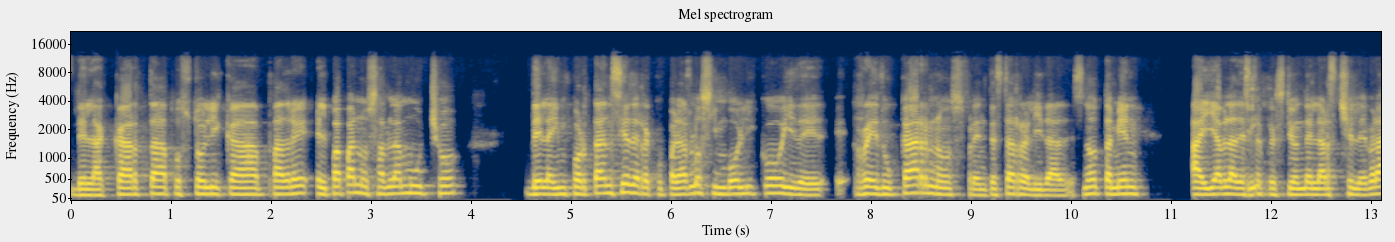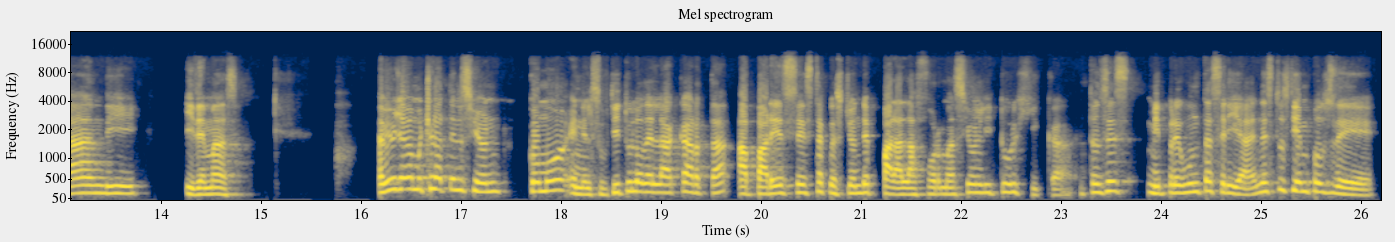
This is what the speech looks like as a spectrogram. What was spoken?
de la carta apostólica, Padre, el Papa nos habla mucho de la importancia de recuperar lo simbólico y de eh, reeducarnos frente a estas realidades, ¿no? También ahí habla de esta cuestión del Ars Celebrandi y demás. A mí me llama mucho la atención cómo en el subtítulo de la carta aparece esta cuestión de para la formación litúrgica. Entonces, mi pregunta sería, en estos tiempos de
